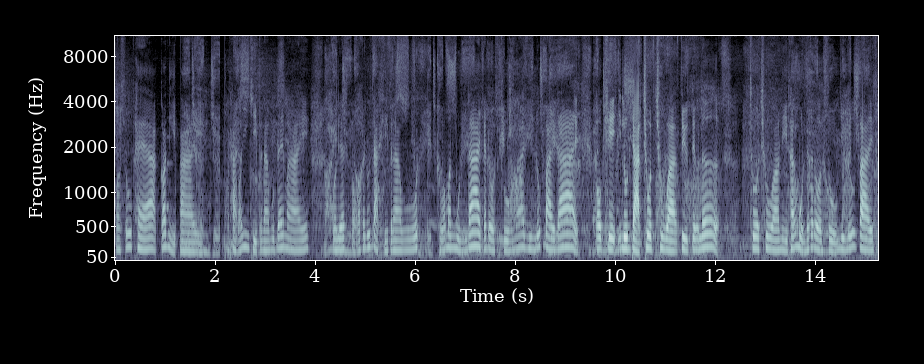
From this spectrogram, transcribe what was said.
พอสู้แพ้ก็หนีไป พอถามว่ายิงขีปนาวุธได้ไหมโอเลียสบอกว่าไม่รู้จักขีปนาวุธเพราะว่ามันหมุนได้กระโดดสูงมากยิงลูกไฟได้ โอเคอีลูนการ์ดชัวชัวฟิลเตอร์เลอร์ชัวชัวหนีทั้งหมุนและกระโดดสูงยิงลูกไฟโถ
